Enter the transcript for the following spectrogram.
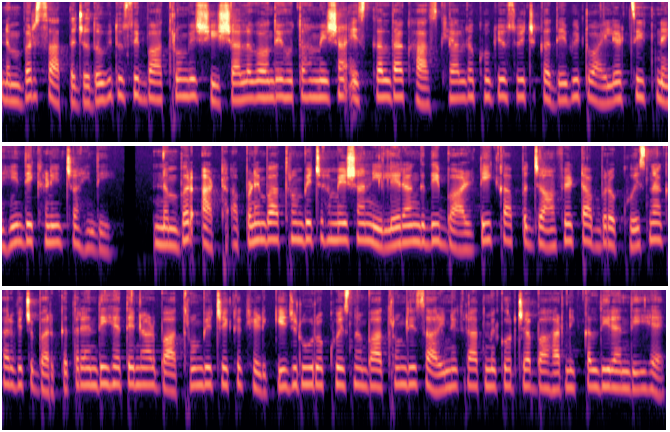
ਨੰਬਰ 7 ਜਦੋਂ ਵੀ ਤੁਸੀਂ ਬਾਥਰੂਮ ਵਿੱਚ ਸ਼ੀਸ਼ਾ ਲਗਾਉਂਦੇ ਹੋ ਤਾਂ ਹਮੇਸ਼ਾ ਇਸ ਗੱਲ ਦਾ ਖਾਸ ਖਿਆਲ ਰੱਖੋ ਕਿ ਉਸ ਵਿੱਚ ਕਦੇ ਵੀ ਟਾਇਲਟ ਸੀਟ ਨਹੀਂ ਦਿਖਣੀ ਚਾਹੀਦੀ। ਨੰਬਰ 8 ਆਪਣੇ ਬਾਥਰੂਮ ਵਿੱਚ ਹਮੇਸ਼ਾ ਨੀਲੇ ਰੰਗ ਦੀ ਬਾਲਟੀ, ਕੱਪ ਜਾਂ ਫਿਰ ਟੱਬ ਰੱਖੋ। ਇਸ ਨਾਲ ਘਰ ਵਿੱਚ ਬਰਕਤ ਰਹਿੰਦੀ ਹੈ ਤੇ ਨਾਲ ਬਾਥਰੂਮ ਵਿੱਚ ਇੱਕ ਖਿੜਕੀ ਜ਼ਰੂਰ ਰੱਖੋ। ਇਸ ਨਾਲ ਬਾਥਰੂਮ ਦੀ ਸਾਰੀ ਨਕਾਰਾਤਮਕ ਊਰਜਾ ਬਾਹਰ ਨਿਕਲਦੀ ਰਹਿੰਦੀ ਹੈ।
